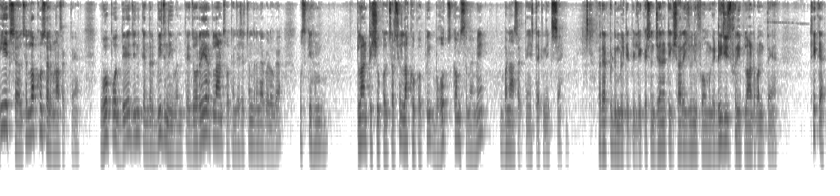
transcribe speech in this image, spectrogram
एक सेल से लाखों सेल बना सकते हैं। वो पौधे जिनके अंदर बीज नहीं बनते, जो रेयर प्लांट्स होते हैं, जैसे चंद्रंगा पेड़ हो गया, उसके हम प्लांट टिश्यू कल्चर से लाखों कॉपी बहुत कम समय में बना सकते हैं इस टेक्निक से। रैपिड मल्टीप्लीकेशन जेनेटिक सारे यूनिफॉर्म होंगे डिज़ीज़ फ्री प्लांट बनते हैं। ठीक है?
